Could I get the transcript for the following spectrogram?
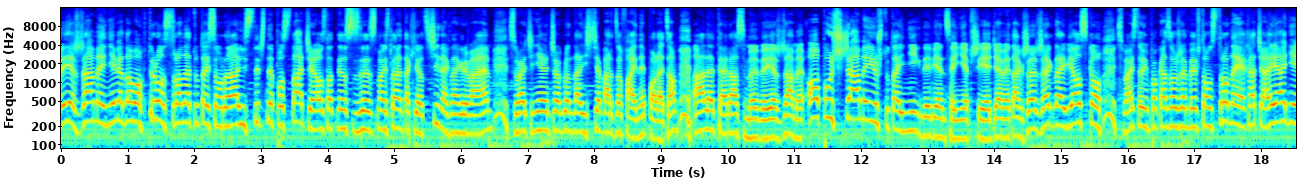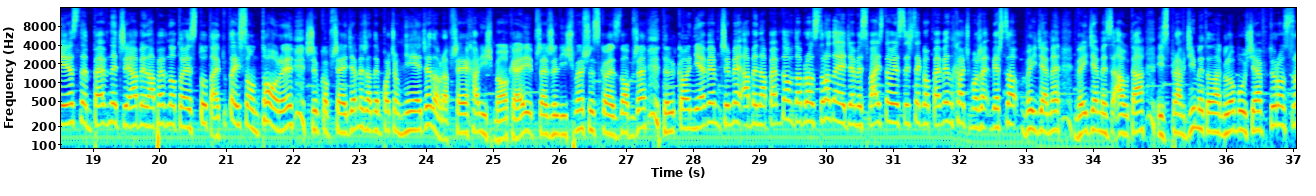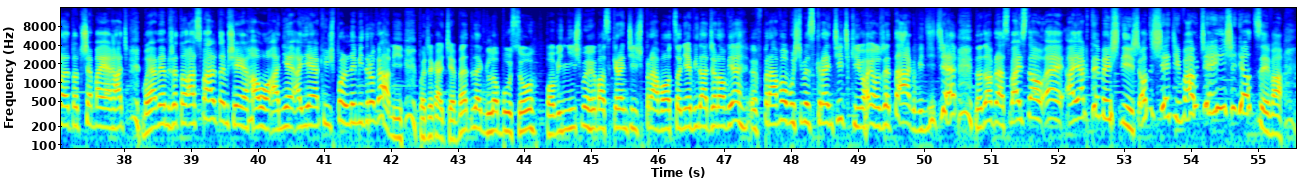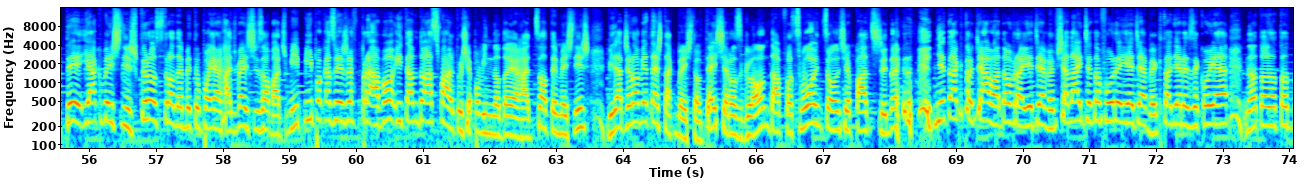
nie wiadomo w którą stronę, tutaj są realistyczne postacie, ostatnio z, z Majstorem taki odcinek nagrywałem, słuchajcie, nie wiem czy oglądaliście, bardzo fajny, polecam, ale teraz my wyjeżdżamy, opuszczamy, już tutaj nigdy więcej nie przyjedziemy, także żegnaj wiosko, Smajstor mi pokazał, żeby w tą stronę jechać, a ja nie jestem pewny, czy aby na pewno to jest tutaj, tutaj są tory, szybko przejedziemy, żaden pociąg nie jedzie, dobra, przejechaliśmy, okej, przeżyliśmy, wszystko jest dobrze, tylko nie wiem, czy my aby na pewno w dobrą stronę jedziemy, Smajstor, jesteś tego pewien? Chodź, może, wiesz co, wyjdziemy, wyjdziemy z auta i sprawdzimy to na globusie, w którą stronę to trzeba jechać, bo ja wiem, że to asfaltem się jechało, a nie, a nie jakimiś polnymi drogami. Poczekajcie, wedle globusu powinniśmy chyba skręcić w prawo, co nie, villagerowie? W prawo musimy skręcić? Kiwają, że tak, widzicie? No dobra, Smajslow, ej, a jak ty myślisz? On siedzi w aucie i się nie odzywa. Ty, jak myślisz, w którą stronę by tu pojechać? Weź, zobacz, mi, mi pokazuje, że w prawo i tam do asfaltu się powinno dojechać. Co ty myślisz? Villagerowie też tak myślą. Ten się rozgląda, po słońcu on się patrzy. No, nie tak to działa. Dobra, jedziemy. Wsiadajcie do fury, jedziemy. Kto nie ryzykuje, no to, no to,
